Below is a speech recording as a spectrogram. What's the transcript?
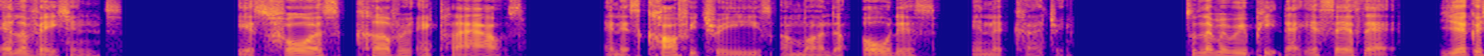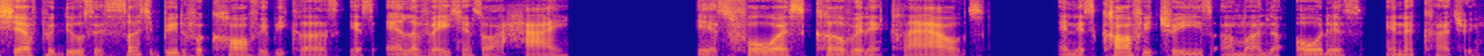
elevations, its forests covered in clouds, and its coffee trees among the oldest in the country. So let me repeat that. It says that Yirgacheffe produces such beautiful coffee because its elevations are high, its forests covered in clouds, and its coffee trees among the oldest in the country.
